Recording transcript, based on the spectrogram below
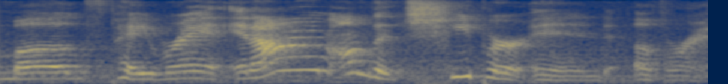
mugs pay rent and I'm on the cheaper end of rent.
